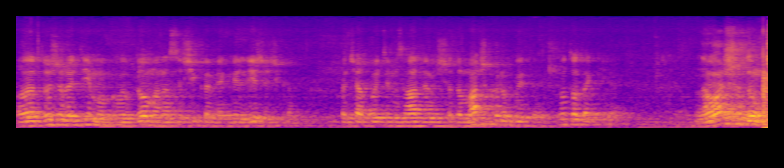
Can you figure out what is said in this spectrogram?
Але дуже радіємо, коли вдома нас очікує м'яке ліжечко. Хоча потім згадуємо, що домашку робити, ну то таке. На вашу думку,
